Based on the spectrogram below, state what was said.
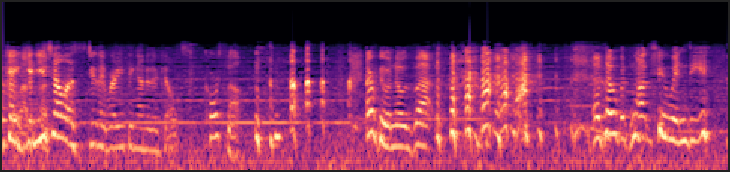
Okay, can you tell us? Do they wear anything under their kilts? Of course not. Everyone knows that. Let's hope it's not too windy.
